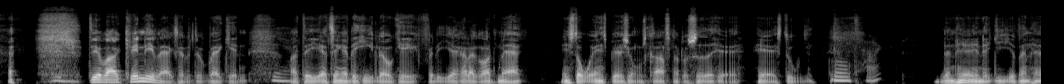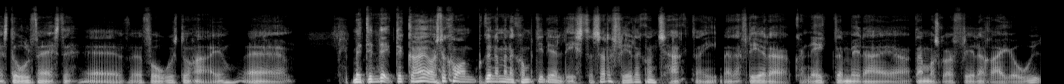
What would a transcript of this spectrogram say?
det var kvindelige iværksætter, du bare kende. Yeah. Og det, jeg tænker, det er helt okay, fordi jeg kan da godt mærke en stor inspirationskraft, når du sidder her, her i studiet. Ja, tak den her energi og den her stålfaste øh, fokus, du har jo. Øh, men det, det gør jo også, at kommer, begynder man at komme på de der lister, så er der flere, der kontakter en, og der er flere, der connecter med dig, og der er måske også flere, der rækker ud.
